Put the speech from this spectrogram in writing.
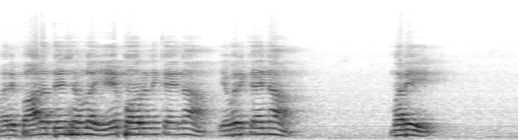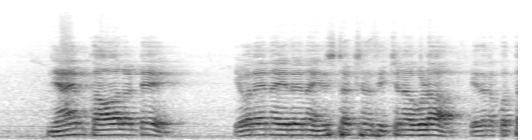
మరి భారతదేశంలో ఏ పౌరునికైనా ఎవరికైనా మరి న్యాయం కావాలంటే ఎవరైనా ఏదైనా ఇన్స్ట్రక్షన్స్ ఇచ్చినా కూడా ఏదైనా కొత్త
